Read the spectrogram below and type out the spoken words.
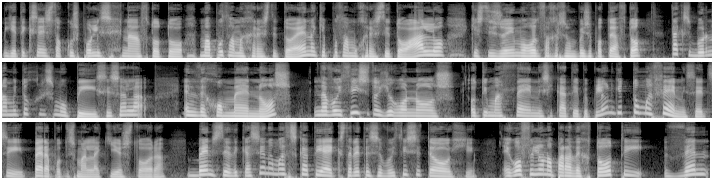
Γιατί ξέρεις, το ακούς πολύ συχνά αυτό το Μα πού θα με χρειαστεί το ένα και πού θα μου χρειαστεί το άλλο, και στη ζωή μου εγώ δεν θα χρησιμοποιήσω ποτέ αυτό. Εντάξει, μπορεί να μην το χρησιμοποιήσεις, αλλά ενδεχομένως να βοηθήσει το γεγονός ότι μαθαίνεις κάτι επιπλέον, γιατί το μαθαίνεις, έτσι, πέρα από τις μαλακίες τώρα. Μπαίνεις στη διαδικασία να μάθεις κάτι έξτρα, είτε σε βοηθήσει είτε όχι. Εγώ οφείλω να παραδεχτώ ότι δεν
